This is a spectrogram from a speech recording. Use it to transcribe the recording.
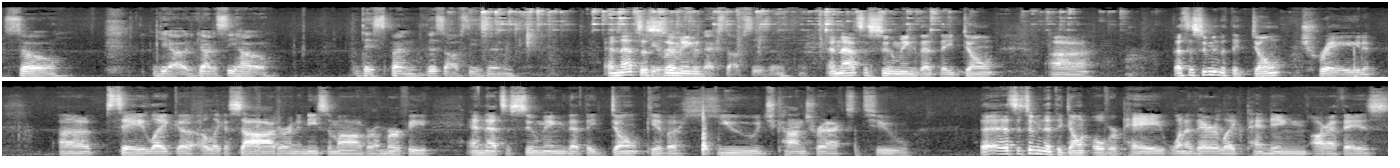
So, yeah, you got to see how they spend this off season and that's to be ready assuming for next off season. and that's assuming that they don't uh, that's assuming that they don't trade uh, say like a, a like a Saad or an Anisimov or a Murphy and that's assuming that they don't give a huge contract to that's assuming that they don't overpay one of their like pending RFAs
